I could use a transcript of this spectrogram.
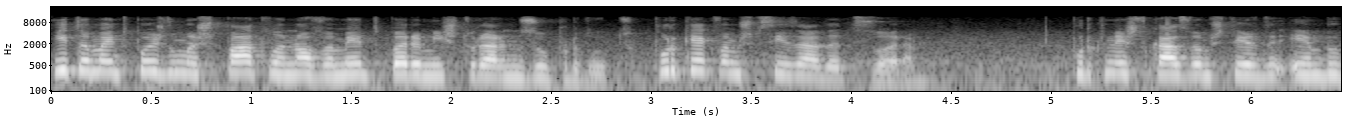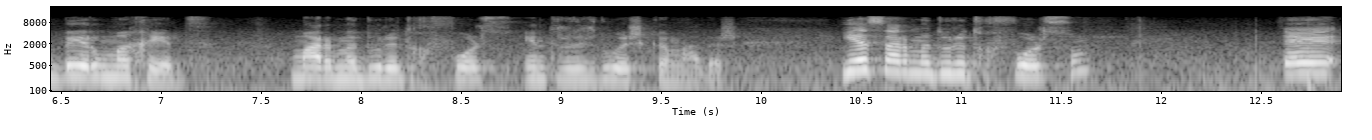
E também depois de uma espátula novamente para misturarmos o produto. Porquê é que vamos precisar da tesoura? Porque neste caso vamos ter de embeber uma rede, uma armadura de reforço entre as duas camadas. E essa armadura de reforço é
